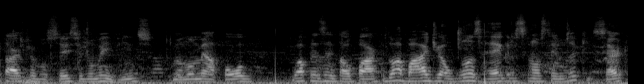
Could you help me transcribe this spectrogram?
ótima tarde para vocês, sejam bem-vindos. Meu nome é Apolo. Vou apresentar o Parque do Abade e algumas regras que nós temos aqui, certo?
